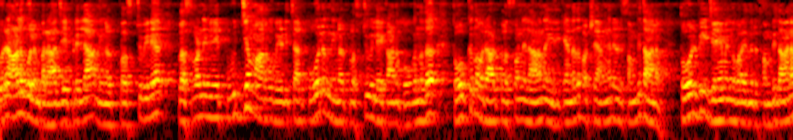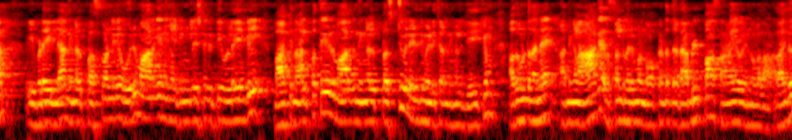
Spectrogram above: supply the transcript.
ഒരാൾ പോലും പരാജയപ്പെടില്ല. നിങ്ങൾ പ്ലസ് ടുവിന് പ്ലസ് വണ്ണിന് പൂജ്യം മാർക്ക് മേടിച്ചാൽ പോലും നിങ്ങൾ പ്ലസ് ടുവിലേക്കാണ് പോകുന്നത്. തോക്കുന്ന ഒരാൾ പ്ലസ് വണ്ണിലാണ് ഇരിക്കേണ്ടത്. പക്ഷേ അങ്ങനെ ഒരു സംവിധാനം തോൽവി ജയം എന്ന് പറയുന്ന ഒരു സംവിധാനം ഇവിടെ ഇല്ല. നിങ്ങൾ പ്ലസ് വണ്ണിന് ഒരു മാർക്കേ നിങ്ങൾക്ക് ഇംഗ്ലീഷിന് കിട്ടിയുള്ളൂ എങ്കിൽ ബാക്കി നാൽപ്പത്തേഴ് മാർക്ക് നിങ്ങൾ പ്ലസ് ടുവിന് എഴുതി മേടിച്ചാൽ നിങ്ങൾ ജയിക്കും. അതുകൊണ്ട് തന്നെ നിങ്ങൾ ആകെ റിസൾട്ട് വരുമ്പോൾ നോക്കേണ്ടത് ഡബിൾ പാസ് ആയോ എന്നുള്ളതാണ്. അതായത്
